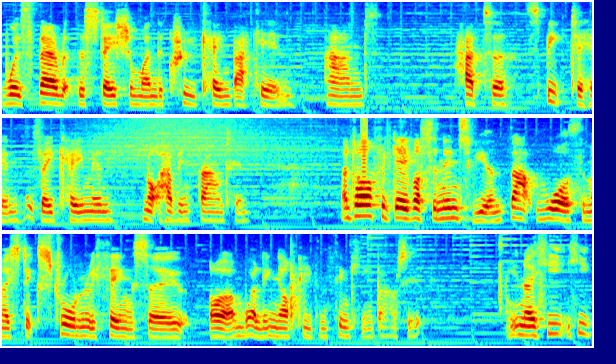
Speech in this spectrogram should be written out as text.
was there at the station when the crew came back in and had to speak to him as they came in, not having found him. And Arthur gave us an interview, and that was the most extraordinary thing. So oh, I'm welling up even thinking about it. You know, he, he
